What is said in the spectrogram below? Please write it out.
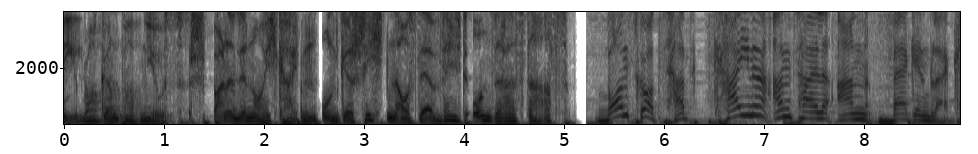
Die Rock and Pop News. Spannende Neuigkeiten und Geschichten aus der Welt unserer Stars. Bon Scott hat keine Anteile an Back in Black.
